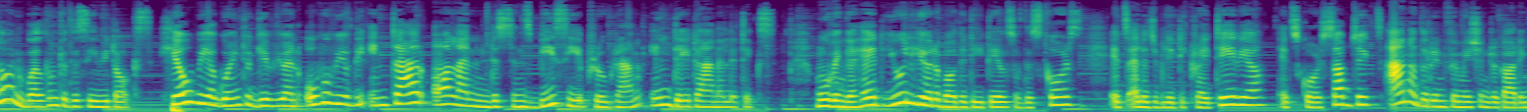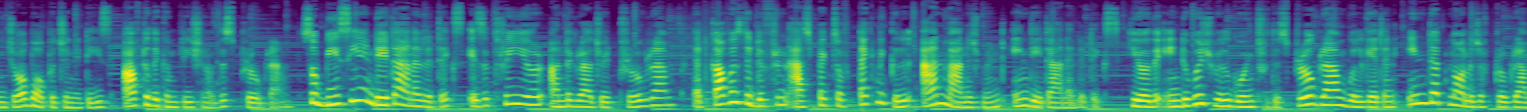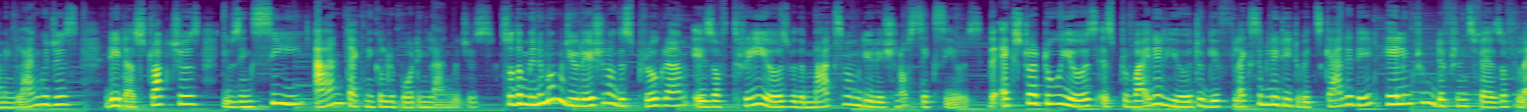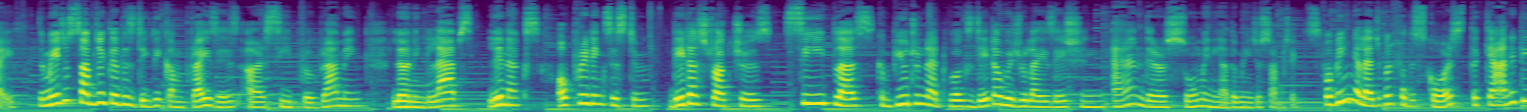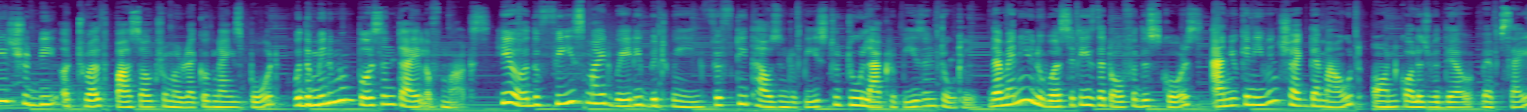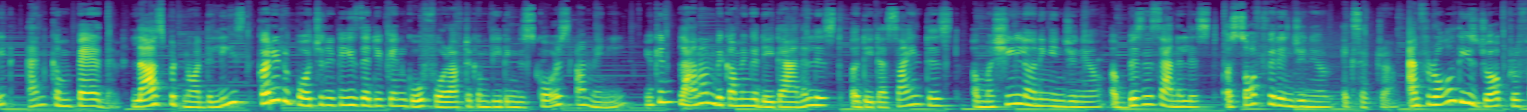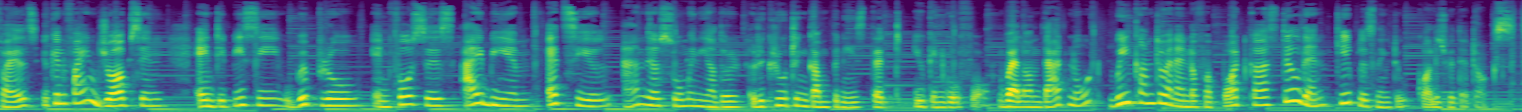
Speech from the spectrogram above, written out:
Hello and welcome to the CV Talks. Here we are going to give you an overview of the entire online and distance BCA program in data analytics. Moving ahead, you will hear about the details of this course, its eligibility criteria, its core subjects, and other information regarding job opportunities after the completion of this program. So, BCA in Data Analytics is a three year undergraduate program that covers the different aspects of technical and management in data analytics. Here, the individual going through this program will get an in depth knowledge of programming languages, data structures using C, and technical reporting languages. So, the minimum duration of this program is of three years with a maximum duration of six years. The extra two years is provided here to give flexibility to its candidate hailing from different spheres of life. The major subject that this degree comprises are C programming, learning labs, Linux, operating system, data structures, C, computer networks, data visualization, and there are so many other major subjects. For being eligible for this course, the candidate should be a 12th pass out from a recognized board with the minimum percentile of marks. Here, the fees might vary between 50,000 rupees to 2 lakh rupees in total. There are many universities that offer this course, and you can even check them out on College Vidya website and compare them. Last but not the least, career opportunities that you can go for after completing this course are many. You can plan on becoming a data analyst, a data scientist, a machine learning engineer, a business analyst, a software engineer, etc. And for all these job profiles, you can find jobs in NTPC, Wipro, Infosys, IBM, HCL, and there are so many other recruiting companies that you can go for. Well, on that note, we come to an end of our podcast. Till then, keep listening to College Vidya Talks.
